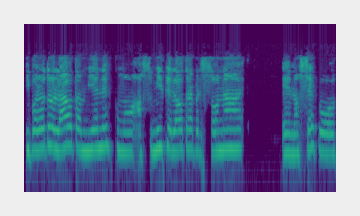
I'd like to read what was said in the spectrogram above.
Y por otro lado también es como asumir que la otra persona, eh, no sé, po,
